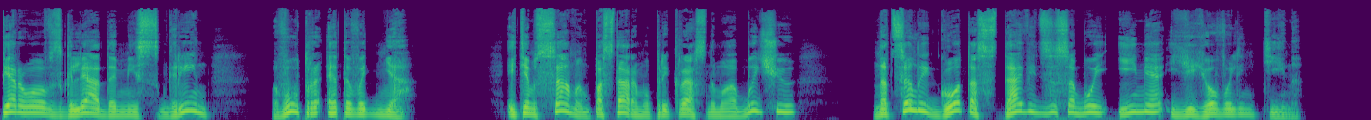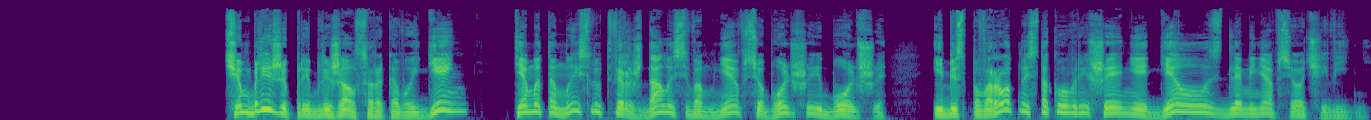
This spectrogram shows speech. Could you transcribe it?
первого взгляда мисс Грин в утро этого дня и тем самым, по старому прекрасному обычаю, на целый год оставить за собой имя ее Валентина. Чем ближе приближался роковой день, тем эта мысль утверждалась во мне все больше и больше, и бесповоротность такого решения делалась для меня все очевидней.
